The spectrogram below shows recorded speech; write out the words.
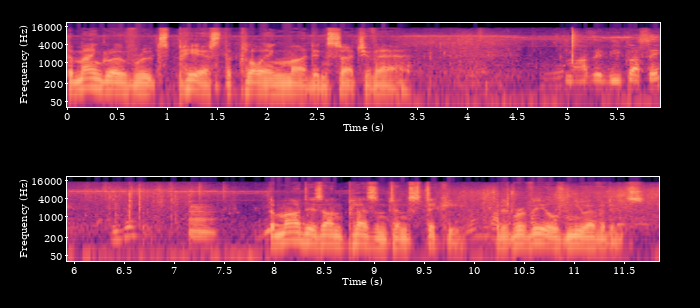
The mangrove roots pierce the cloying mud in search of air. The mud is unpleasant and sticky, but it reveals new evidence.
